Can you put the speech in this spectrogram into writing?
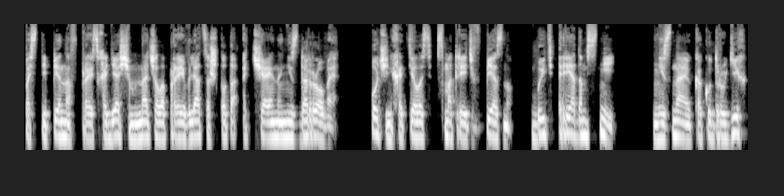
Постепенно в происходящем начало проявляться что-то отчаянно нездоровое. Очень хотелось смотреть в бездну, быть рядом с ней. Не знаю, как у других,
